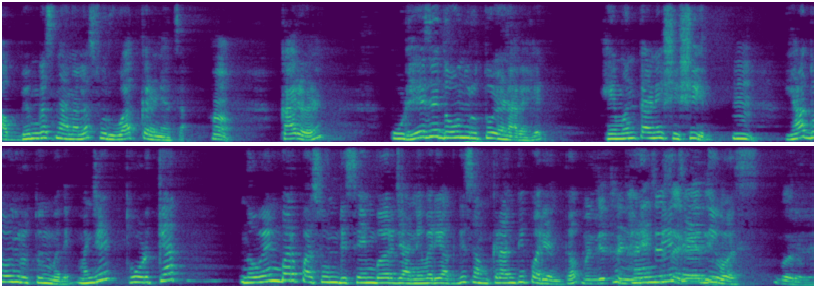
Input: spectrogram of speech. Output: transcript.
अभ्यंग स्नानाला सुरुवात करण्याचा. हा. कारण पुढे जे दोन ऋतू येणार आहेत हेमंत आणि शिशिर ह्या दोन ऋतूंमध्ये म्हणजे थोडक्यात नोव्हेंबरपासून डिसेंबर जानेवारी अगदी संक्रांतीपर्यंत म्हणजे थंडीचे दिवस. बरोबर.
